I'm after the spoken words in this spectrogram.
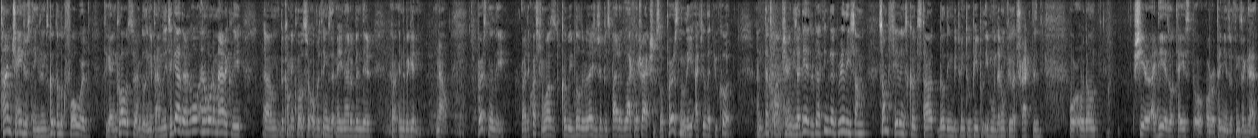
time changes things, and it's good to look forward to getting closer and building a family together, and, and automatically um, becoming closer over things that may not have been there uh, in the beginning. Now, personally, Right? The question was, could we build a relationship in spite of the lack of attraction? So personally, I feel that you could, and that's why I'm sharing these ideas because I think that really some some feelings could start building between two people even when they don't feel attracted, or, or don't share ideas or taste or, or opinions or things like that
